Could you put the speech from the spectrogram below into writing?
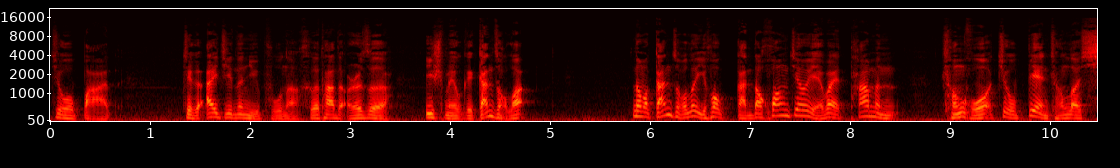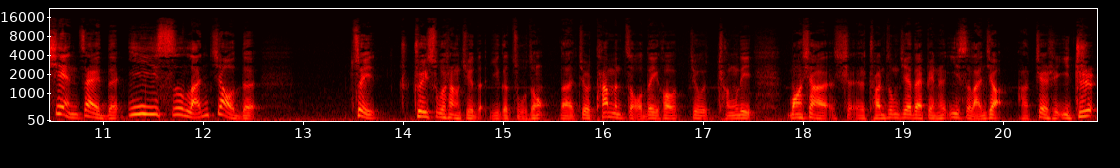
就把这个埃及的女仆呢和他的儿子伊什梅尔给赶走了。那么赶走了以后，赶到荒郊野外，他们成活就变成了现在的伊斯兰教的最追溯上去的一个祖宗。呃，就是他们走了以后就成立，往下是传宗接代，变成伊斯兰教啊，这是一支。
